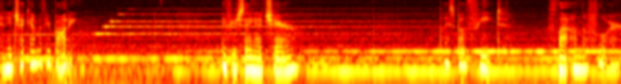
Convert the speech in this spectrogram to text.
And you check in with your body. If you're sitting in a chair, place both feet flat on the floor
